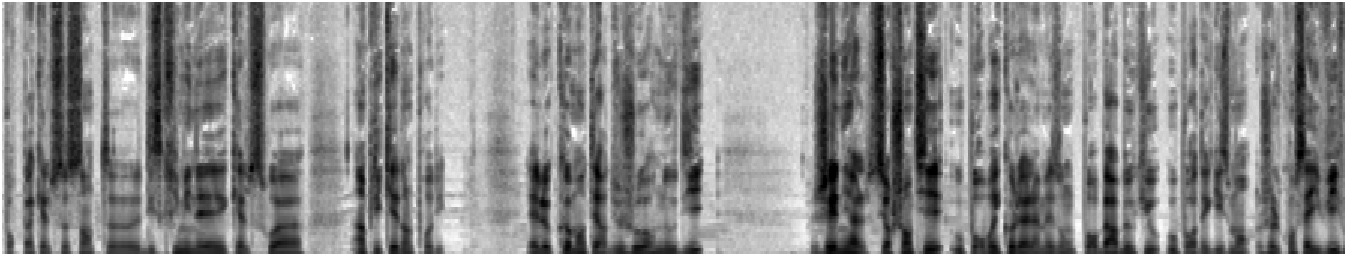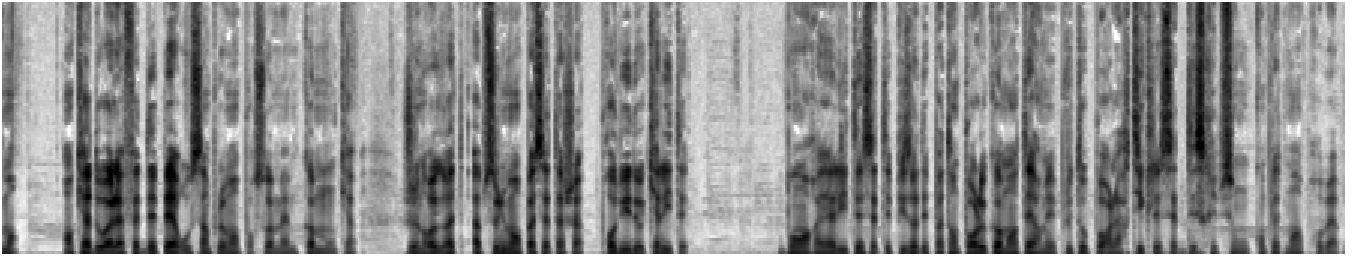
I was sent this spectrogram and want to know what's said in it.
pour pas qu'elle se sente euh, discriminée et qu'elle soit impliquée dans le produit. Et le commentaire du jour nous dit Génial, sur chantier ou pour bricoler à la maison, pour barbecue ou pour déguisement, je le conseille vivement. En cadeau à la fête des pères ou simplement pour soi-même, comme mon cas, je ne regrette absolument pas cet achat, produit de qualité. Bon, en réalité, cet épisode n'est pas tant pour le commentaire, mais plutôt pour l'article et cette description complètement improbable.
